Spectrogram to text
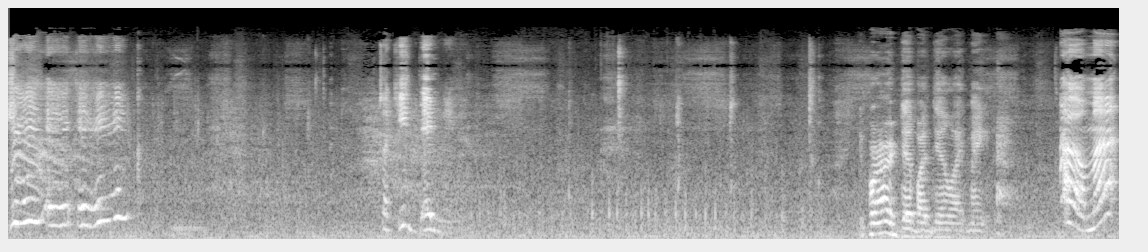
Jake. It's like he's dead, man. You probably are dead by daylight, mate. Oh, man.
